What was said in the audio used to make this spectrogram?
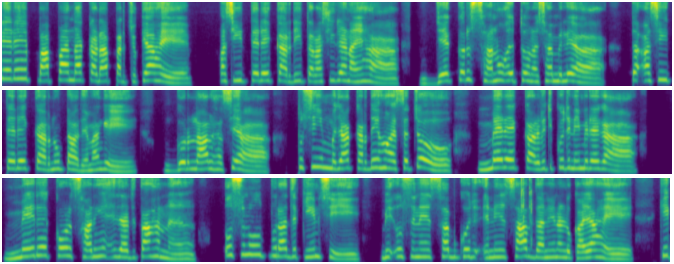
ਤੇਰੇ ਪਾਪਾ ਦਾ ਘੜਾ ਭਰ ਚੁੱਕਿਆ ਹੈ। ਅਸੀਂ ਤੇਰੇ ਘਰ ਦੀ ਤਲਾਸ਼ੀ ਲੈਣ ਆਏ ਹਾਂ। ਜੇਕਰ ਸਾਨੂੰ ਇੱਥੋਂ ਨਸ਼ਾ ਮਿਲਿਆ, ਤਾਂ ਅਸੀਂ ਤੇਰੇ ਘਰ ਨੂੰ ਢਾ ਦੇਵਾਂਗੇ। ਗੁਰਲਾਲ ਹੱਸਿਆ, ਤੁਸੀਂ ਮਜ਼ਾਕ ਕਰਦੇ ਹੋ ਐਸਐਚਓ ਮੇਰੇ ਘਰ ਵਿੱਚ ਕੁਝ ਨਹੀਂ ਮਿਲੇਗਾ। ਮੇਰੇ ਕੋਲ ਸਾਰੀਆਂ ਇਜਾਜ਼ਤਾਂ ਹਨ। ਉਸ ਨੂੰ ਪੂਰਾ ਯਕੀਨ ਸੀ ਵੀ ਉਸਨੇ ਸਭ ਕੁਝ ਇੰਨੀ ਸਾਵਧਾਨੀ ਨਾਲ ਲੁਕਾਇਆ ਹੈ ਕਿ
